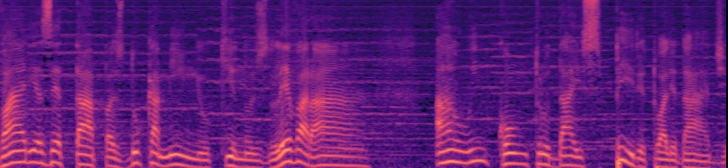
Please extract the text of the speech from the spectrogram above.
várias etapas do caminho que nos levará ao encontro da espiritualidade.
